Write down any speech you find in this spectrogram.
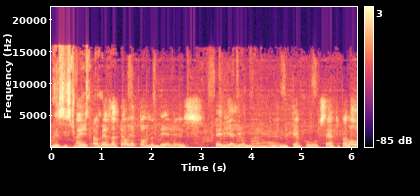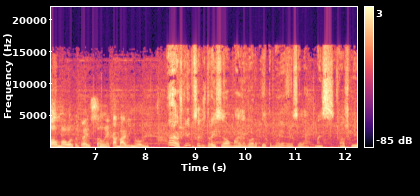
não existe mais. Aí tá talvez até o retorno deles teria ali uma- um, um tempo certo pra rolar uma outra traição e acabar de novo. Ah, acho que nem precisa de traição mais agora, porque também é, sei lá. Mas acho que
